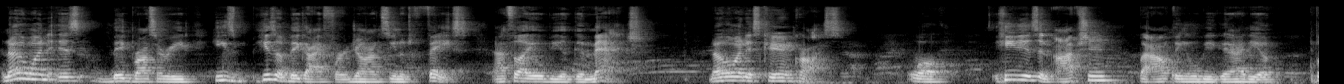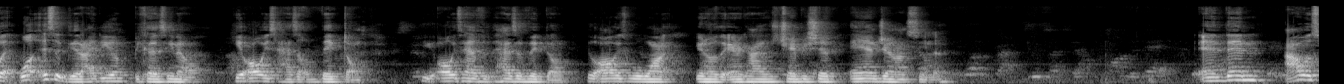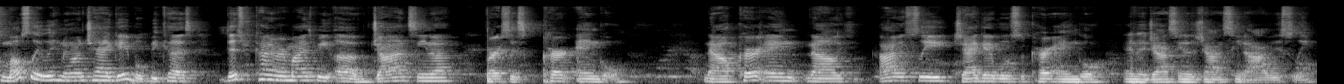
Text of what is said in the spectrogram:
Another one is Big Bronson Reed. He's he's a big guy for John Cena to face, and I feel like it will be a good match. Another one is Karrion Kross. Well, he is an option, but I don't think it will be a good idea. But well, it's a good idea because you know he always has a victim he always has has a victim. He always will want you know the Intercontinental Championship and John Cena. And then I was mostly leaning on Chad Gable because this kind of reminds me of John Cena versus Kurt Angle. Now Kurt Angle, now obviously Chad Gable's Kurt Angle, and then John Cena is John Cena, obviously.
